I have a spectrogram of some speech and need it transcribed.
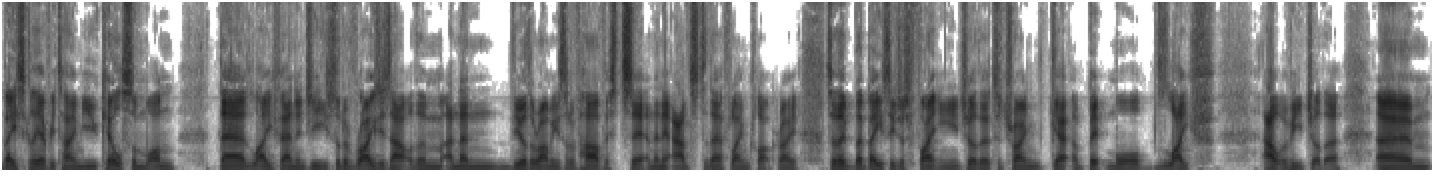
basically every time you kill someone, their life energy sort of rises out of them, and then the other army sort of harvests it, and then it adds to their flame clock, right? So they, they're basically just fighting each other to try and get a bit more life out of each other. Um,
